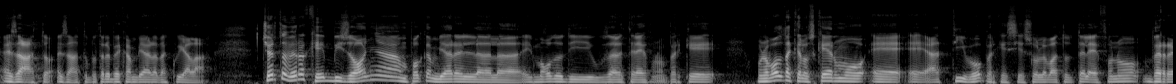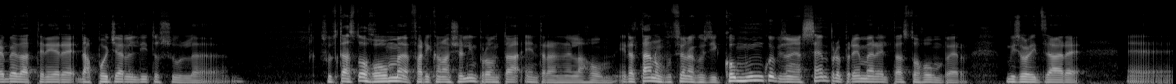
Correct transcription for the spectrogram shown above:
Esatto, esatto, potrebbe cambiare da qui a là. Certo è vero che bisogna un po' cambiare il, il, il modo di usare il telefono, perché una volta che lo schermo è, è, attivo, perché si è sollevato il telefono, verrebbe da, tenere, da appoggiare il dito sul sul tasto home fa riconoscere l'impronta e entrare nella home. In realtà non funziona così, comunque bisogna sempre premere il tasto home per visualizzare eh,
